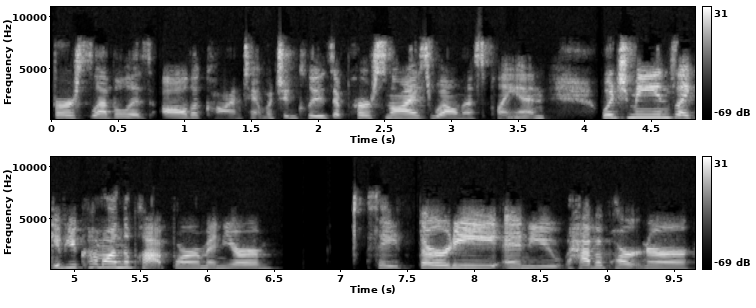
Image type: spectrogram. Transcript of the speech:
first level is all the content, which includes a personalized wellness plan, which means like if you come on the platform and you're say 30 and you have a partner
